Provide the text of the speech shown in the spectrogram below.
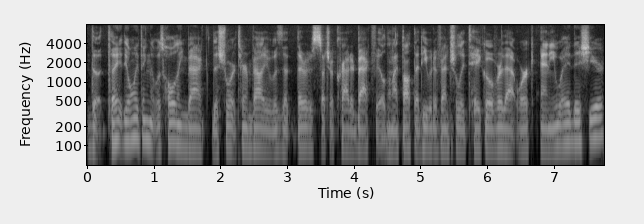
the, the the only thing that was holding back the short term value was that there was such a crowded backfield, and I thought that he would eventually take over that work anyway this year.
